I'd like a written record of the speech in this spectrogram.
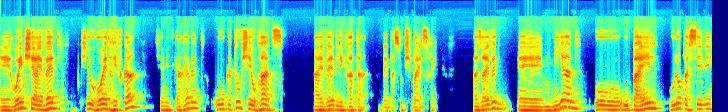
אה, רואים שהעבד, כשהוא רואה את רבקה שמתקרבת, הוא כתוב שהוא רץ, העבד לקראתה, בפסוק 17. אז העבד אה, מיד הוא, הוא פעיל, הוא לא פסיבי,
